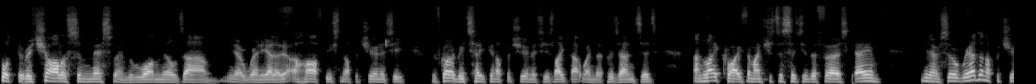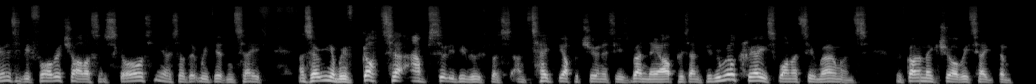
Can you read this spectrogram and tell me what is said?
but the Richarlison miss when we were 1 0 down, you know, when he had a, a half decent opportunity. We've got to be taking opportunities like that when they're presented. And likewise, the Manchester City, the first game, you know, so we had an opportunity before Richarlison scored, you know, so that we didn't take. And so, you know, we've got to absolutely be ruthless and take the opportunities when they are presented because we will create one or two moments. We've got to make sure we take them.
